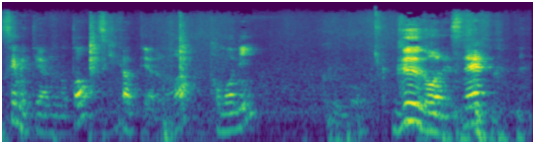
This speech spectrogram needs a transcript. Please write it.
責めてやるのと好き勝手やるのは共にグーゴーですね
